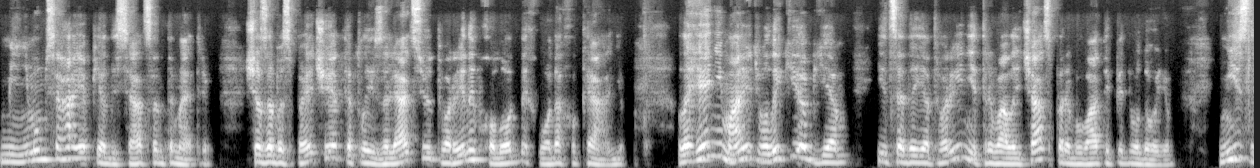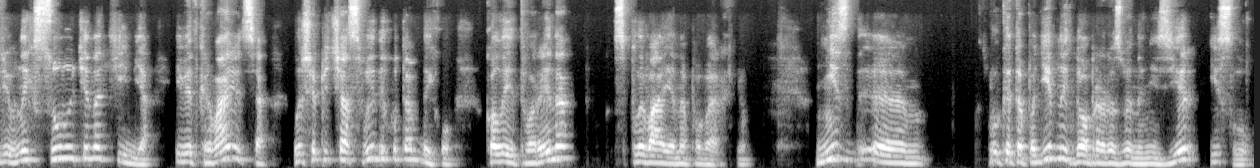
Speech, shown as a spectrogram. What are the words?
мінімум сягає 50 см, що забезпечує теплоізоляцію тварини в холодних водах океанів. Легені мають великий об'єм, і це дає тварині тривалий час перебувати під водою. Ніздрі в них сунуті на тім'я і відкриваються лише під час видиху та вдиху, коли тварина спливає на поверхню. Ніз, е, у китоподібних добре розвинені зір і слух.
